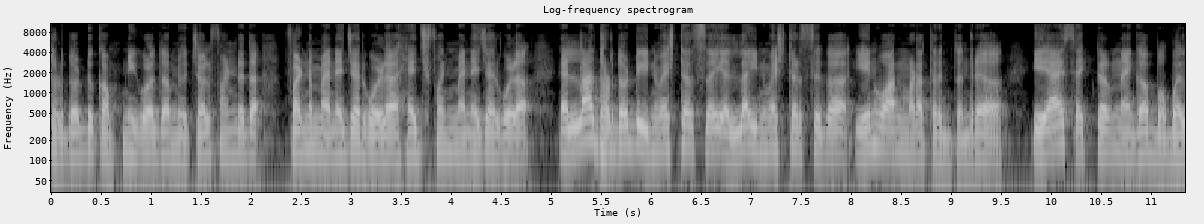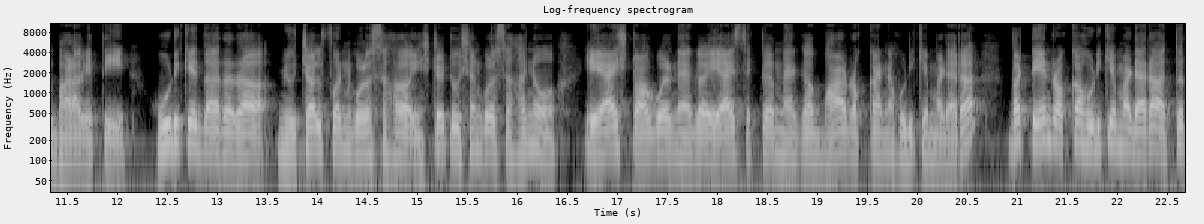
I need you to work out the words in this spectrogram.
ದೊಡ್ಡ ದೊಡ್ಡ ಕಂಪ್ನಿಗಳದ ಮ್ಯೂಚುವಲ್ ಫಂಡದ ಫಂಡ್ ಮ್ಯಾನೇಜರ್ಗಳ ಹೆಜ್ ಫಂಡ್ ಮ್ಯಾನೇಜರ್ಗಳು ಎಲ್ಲ ದೊಡ್ಡ ದೊಡ್ಡ ಇನ್ವೆಸ್ಟರ್ಸ್ ಎಲ್ಲ ಇನ್ವೆಸ್ಟರ್ಸ್ಗೆ ಏನು ವಾರ್ನ್ ಮಾಡತ್ತಾರ ಅಂತಂದ್ರೆ ಎ ಐ ಸೆಕ್ಟರ್ನಾಗ ಬಬಲ್ ಭಾಳ ಆಗೈತಿ ಹೂಡಿಕೆದಾರರ ಮ್ಯೂಚುವಲ್ ಫಂಡ್ಗಳು ಸಹ, ಇನ್ಸ್ಟಿಟ್ಯೂಷನ್ಗಳು ಸಹನು ಎ ಐ ಸ್ಟಾಕ್ಗಳ್ನಾಗ ಎ ಐ ಸೆಕ್ಟರ್ನಾಗ ಭಾಳ ರೊಕ್ಕನ ಹೂಡಿಕೆ ಮಾಡ್ಯಾರ. ಬಟ್ ಏನು ರೊಕ್ಕ ಹೂಡಿಕೆ ಮಾಡ್ಯಾರ? ಅದ್ರ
